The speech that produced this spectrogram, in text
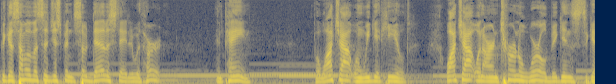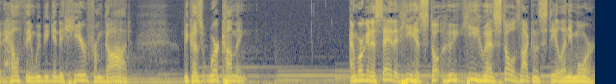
because some of us have just been so devastated with hurt and pain. But watch out when we get healed. Watch out when our internal world begins to get healthy and we begin to hear from God because we're coming. And we're going to say that he, has sto- he who has stolen is not going to steal anymore.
